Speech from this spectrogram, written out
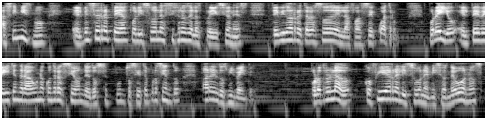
Asimismo, el BCRP actualizó las cifras de las proyecciones debido al retraso de la fase 4. Por ello, el PBI tendrá una contracción de 12.7% para el 2020. Por otro lado, Cofide realizó una emisión de bonos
